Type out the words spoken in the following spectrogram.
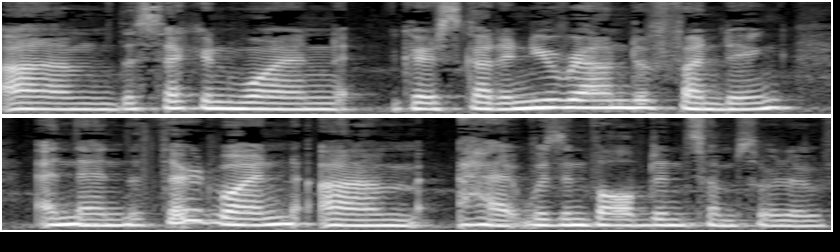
Um, the second one just got a new round of funding, and then the third one um, had, was involved in some sort of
